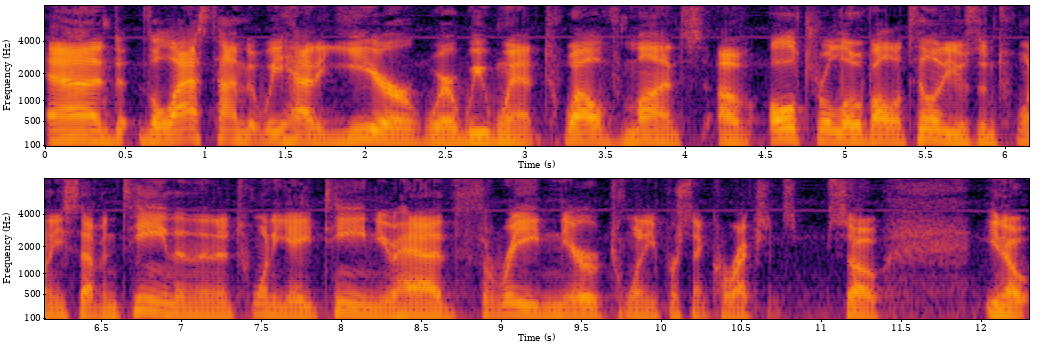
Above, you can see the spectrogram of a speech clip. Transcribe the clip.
And the last time that we had a year where we went 12 months of ultra low volatility was in 2017. And then in 2018, you had three near 20% corrections. So, you know,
